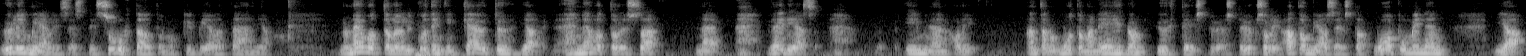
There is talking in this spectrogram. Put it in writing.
ylimielisesti suhtautunutkin vielä tähän. Ja no neuvottelu oli kuitenkin käyty ja neuvottelussa nämä Ladias ihminen oli antanut muutaman ehdon yhteistyöstä. Yksi oli atomiaseesta luopuminen ja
